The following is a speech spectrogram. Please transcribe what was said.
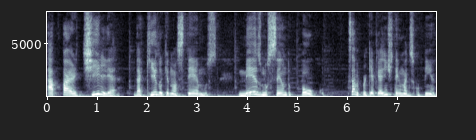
a partilha daquilo que nós temos, mesmo sendo pouco. Sabe por quê? Porque a gente tem uma desculpinha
